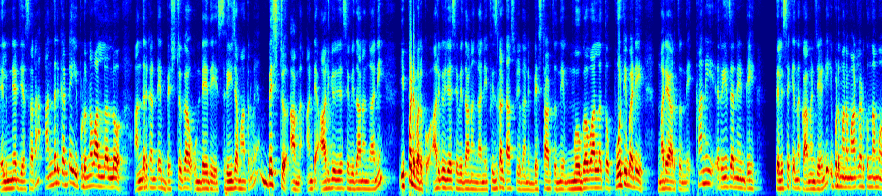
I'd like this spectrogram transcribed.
ఎలిమినేట్ చేస్తారా? అందరికంటే ఇప్పుడున్న వాళ్ళల్లో అందరికంటే బెస్ట్గా ఉండేది శ్రీజ మాత్రమే. బెస్ట్ ఆమె. అంటే ఆర్గ్యూ చేసే విధానం కానీ ఇప్పటి వరకు ఆర్గ్యూ చేసే విధానం కానీ ఫిజికల్ టాస్క్లు కానీ బెస్ట్ ఆడుతుంది. మగవాళ్ళతో పోటీపడి మరీ ఆడుతుంది. కానీ రీజన్ ఏంటి? తెలిసే కింద కామెంట్ చేయండి. ఇప్పుడు మనం మాట్లాడుకుందాము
